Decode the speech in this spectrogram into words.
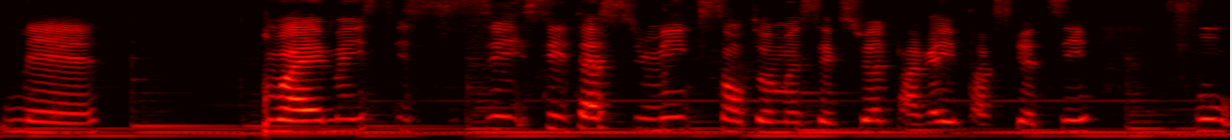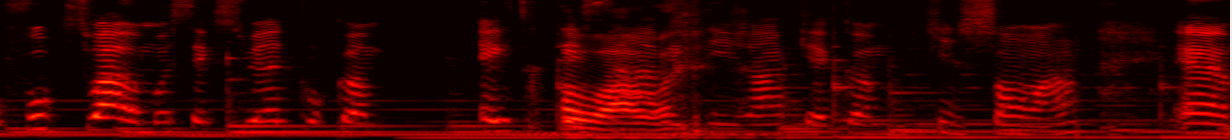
Mais Ouais, mais c'est- assumé qu'ils sont homosexuels, pareil, parce que, tu sais, faut, faut que tu sois homosexuel pour, comme, être Oh, décent wow, avec des gens que, comme, qu'ils sont, hein. Euh,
